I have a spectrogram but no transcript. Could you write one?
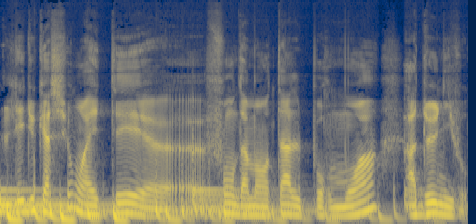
L'éducation a été euh, fondamentale pour moi à deux niveaux.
